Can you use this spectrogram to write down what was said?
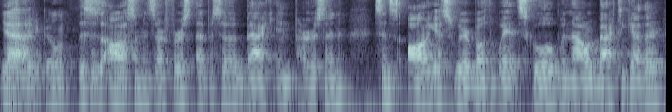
Yeah, let's get it going. This is awesome. It's our first episode back in person. Since August, we were both away at school, but now we're back together.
